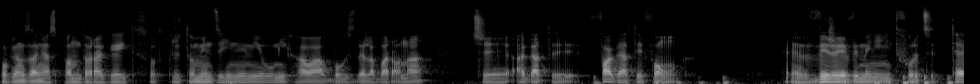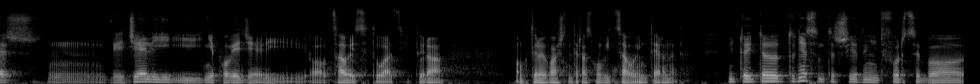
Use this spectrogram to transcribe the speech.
Powiązania z Pandora Gate odkryto m.in. u Michała Boxdela Barona czy Agaty Fagaty Fong. Wyżej wymienieni twórcy też mm, wiedzieli i nie powiedzieli o całej sytuacji, która, o której właśnie teraz mówi cały internet. I tutaj to, to nie są też jedyni twórcy, bo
